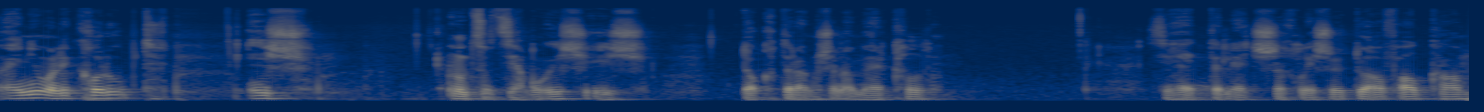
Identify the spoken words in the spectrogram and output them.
eine, die korrupt ist und sozial ist, ist Dr. Angela Merkel. Sie hat den letzten ein Schüttelanfall gehabt.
